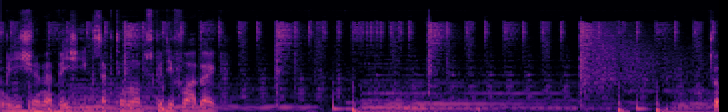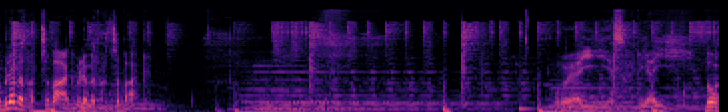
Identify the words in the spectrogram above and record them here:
بليش ما بليش exactement parce que des fois بالك شوف بلا ما تحط صباعك بلا ما تحط صباعك وعي يا صاحبي عي bon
